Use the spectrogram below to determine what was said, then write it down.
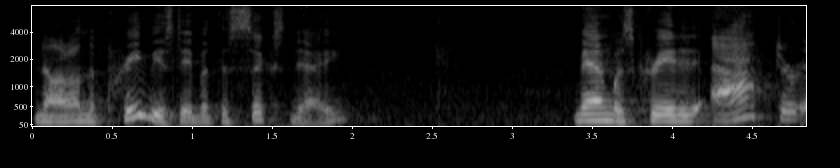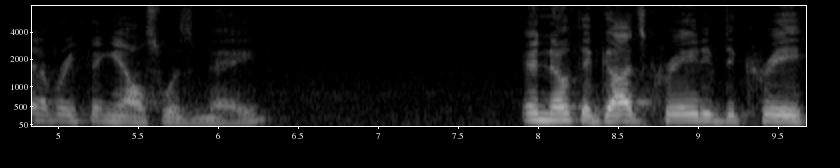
not on the previous day, but the sixth day. Man was created after everything else was made. And note that God's creative decree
